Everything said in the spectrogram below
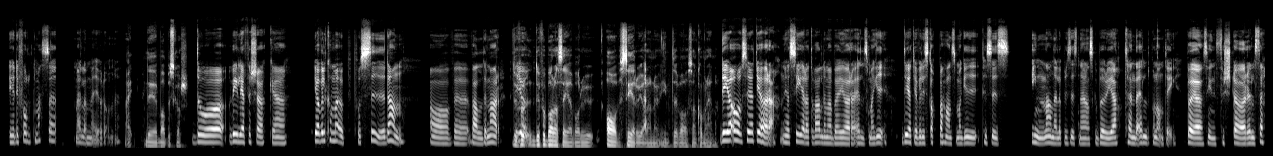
är det folkmassa mellan mig och dem nu? Nej, det är bara buskage. Då vill jag försöka, jag vill komma upp på sidan av eh, Valdemar. Du får, jag, du får, bara säga vad du avser att göra ja. nu, inte vad som kommer att hända. Det jag avser att göra när jag ser att Valdemar börjar göra eldsmagi, det är att jag vill stoppa hans magi precis innan eller precis när han ska börja tända eld på någonting. Börja sin förstörelse,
